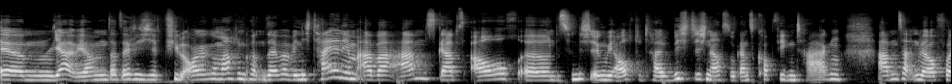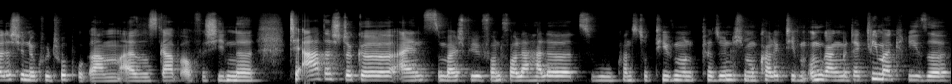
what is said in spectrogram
Ähm, ja, wir haben tatsächlich viel Orga gemacht und konnten selber wenig teilnehmen, aber abends gab es auch, äh, und das finde ich irgendwie auch total wichtig nach so ganz kopfigen Tagen, abends hatten wir auch voll das schöne Kulturprogramm. Also es gab auch verschiedene Theaterstücke, eins zum Beispiel von Voller Halle zu konstruktivem und persönlichem und kollektivem Umgang mit der Klimakrise.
